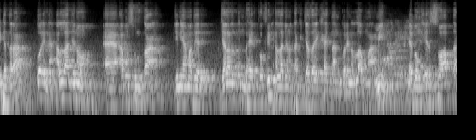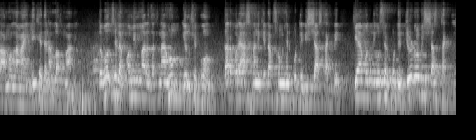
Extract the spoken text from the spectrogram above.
এটা তারা করে না। আল্লাহ যেন আবু সুলতান, যিনি আমাদের জালালউদ্দিন ভাইয়ের কফিল, আল্লাহ যেন তাকে জাজায় খায় দান করেন। আল্লাহ আমিন। এবং এর সব তার আমল নামায় লিখে দেন আল্লাহ আমিন। তো বলছিলাম, অমিম্মা রাযাকনাহুম ইউনফিকুন। তারপরে আসমানি কিতাব সমূহের প্রতি বিশ্বাস থাকবে। কিয়ামত দিবসের প্রতি দৃঢ় বিশ্বাস থাকবে।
